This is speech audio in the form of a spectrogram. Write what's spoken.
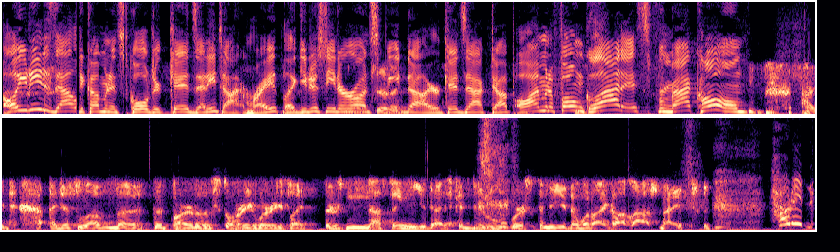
All you need is that to come in and scold your kids anytime, right? Like you just need her on kidding. speed dial. Your kids act up. Oh, I'm going to phone Gladys from back home. I, I just love the, the part of the story where he's like, there's nothing you guys can do worse to me than what I got last night. How did.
